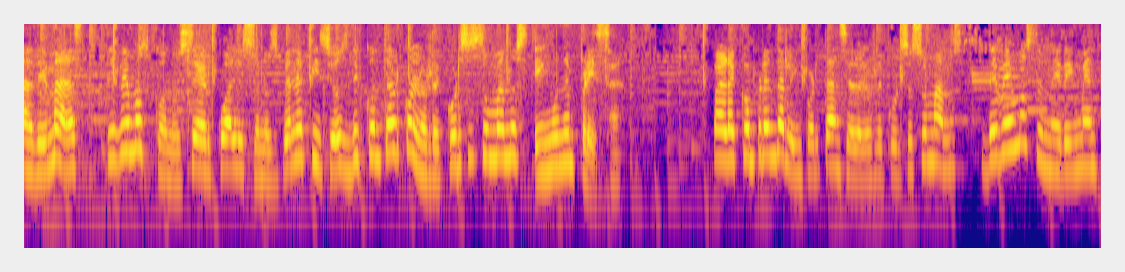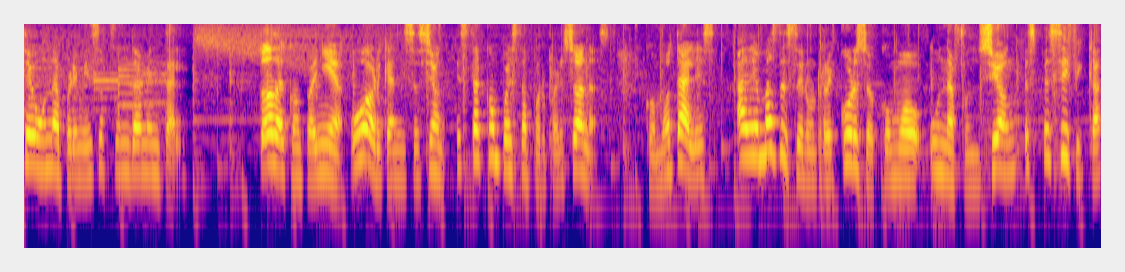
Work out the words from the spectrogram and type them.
Además, debemos conocer cuáles son los beneficios de contar con los recursos humanos en una empresa. Para comprender la importancia de los recursos humanos, debemos tener en mente una premisa fundamental. Toda compañía u organización está compuesta por personas. Como tales, además de ser un recurso como una función específica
